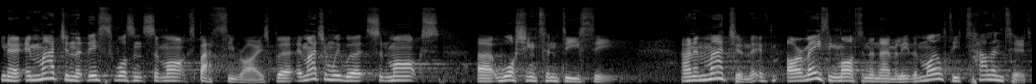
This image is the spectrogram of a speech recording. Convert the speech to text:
You know, imagine that this wasn't St. Mark's Battersea Rise, but imagine we were at St. Mark's, uh, Washington, D.C. And imagine that if our amazing Martin and Emily, the multi talented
